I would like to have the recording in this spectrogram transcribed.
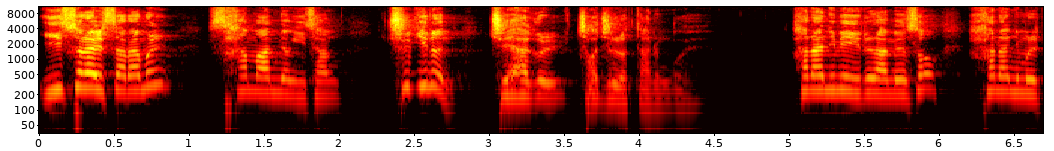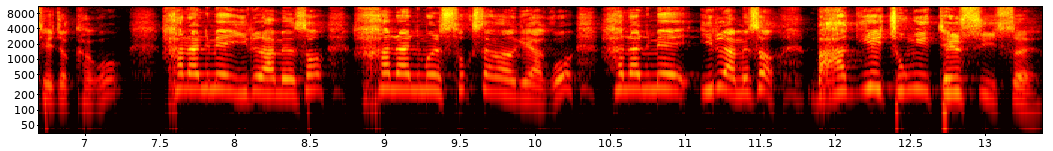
이스라엘 사람을 4만 명 이상 죽이는 죄악을 저질렀다는 거예요. 하나님의 일을 하면서 하나님을 대적하고 하나님의 일을 하면서 하나님을 속상하게 하고 하나님의 일을 하면서 마귀의 종이 될 수 있어요.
